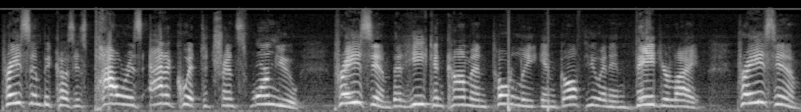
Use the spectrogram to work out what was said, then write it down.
Praise Him because His power is adequate to transform you. Praise Him that He can come and totally engulf you and invade your life. Praise Him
